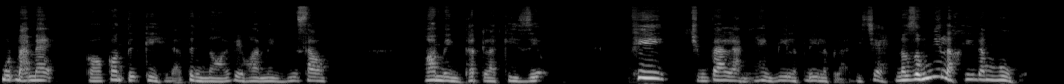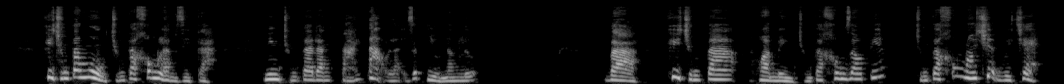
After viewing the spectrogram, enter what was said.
một bà mẹ có con tự kỷ đã từng nói về hòa mình như sau. Hòa mình thật là kỳ diệu. Khi chúng ta làm những hành vi lặp đi lặp lại với trẻ, nó giống như là khi đang ngủ. Khi chúng ta ngủ, chúng ta không làm gì cả, nhưng chúng ta đang tái tạo lại rất nhiều năng lượng. Và khi chúng ta, hòa mình chúng ta không giao tiếp, chúng ta không nói chuyện với trẻ,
